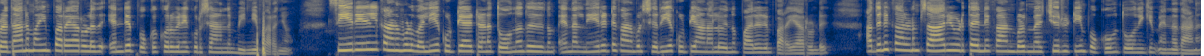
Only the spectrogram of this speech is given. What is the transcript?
പ്രധാനമായും പറയാറുള്ളത് എന്റെ പൊക്കക്കുറവിനെ കുറിച്ചാണെന്ന് ബിന്നി പറഞ്ഞു. സീരിയലിൽ കാണുമ്പോൾ വലിയ കുട്ടിയായിട്ടാണ് തോന്നുന്നതെന്നും എന്നാൽ നേരിട്ട് കാണുമ്പോൾ ചെറിയ കുട്ടിയാണല്ലോ എന്ന് പലരും പറയാറുണ്ട്. അതിന് കാരണം സാരി ഉടുത്ത എന്നെ കാണുമ്പോൾ മെച്യൂരിറ്റിയും പൊക്കവും തോന്നിക്കും എന്നതാണ്.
